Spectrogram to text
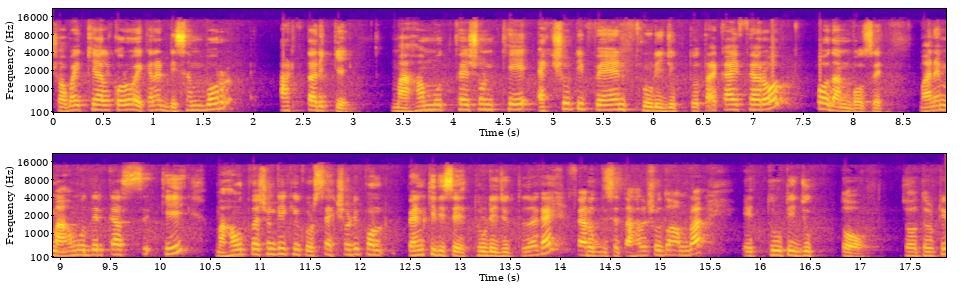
সবাই খেয়াল করো, এখানে ডিসেম্বর আট তারিখে। মাহমুদ ফ্যাশনকে একশোটি প্যান্ট ত্রুটিযুক্ত টাকায় ফেরত প্রদান বলছে। মানে মাহমুদের কাছে, মাহমুদ ফ্যাশনকে কি করছে? একশোটি প্যান্ট কি দিছে? ত্রুটিযুক্ত টাকায় ফেরত দিছে। তাহলে শুধু আমরা এই ত্রুটিযুক্ত যতটি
